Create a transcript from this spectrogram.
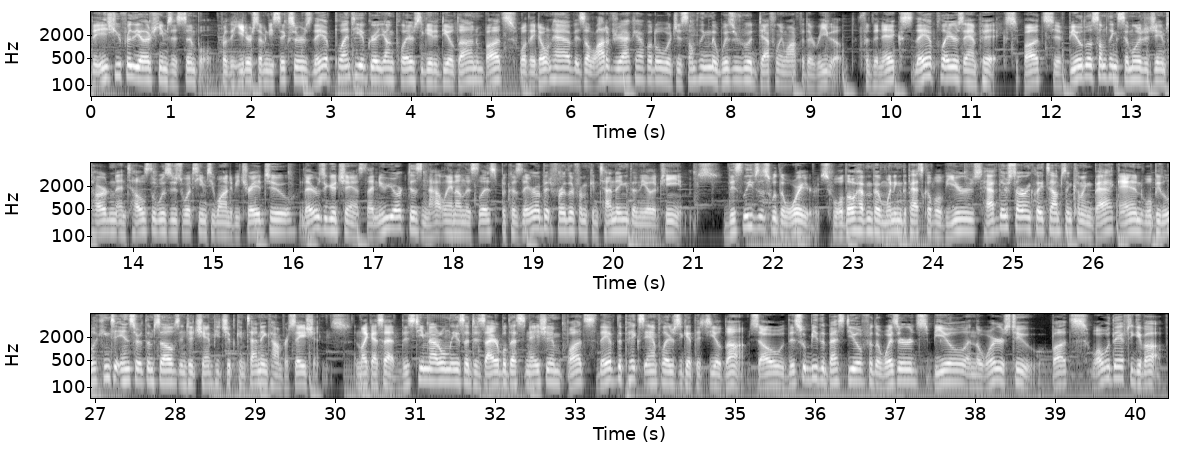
The issue for the other teams is simple. For the Heat or 76ers, they have plenty of great young players to get a deal done, but what they don't have is a lot of draft capital, which is something the Wizards would definitely want for their rebuild. For the Knicks, they have players and picks, but if Beal does something similar to James Harden and tells the Wizards what teams he wanted to be traded to, there's a good chance that New York does not land on this list because they're a bit further from contending than the other teams. This leaves us with the Warriors, who although haven't been winning the past couple of years, have their star in Klay Thompson coming back and will be looking to insert themselves into championship contending conversations. And like I said, this team not only is a desirable destination, but they have the picks and players to get this deal done. So this would be the best deal for the Wizards, Beal, and the Warriors too. But what would they have to give up?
